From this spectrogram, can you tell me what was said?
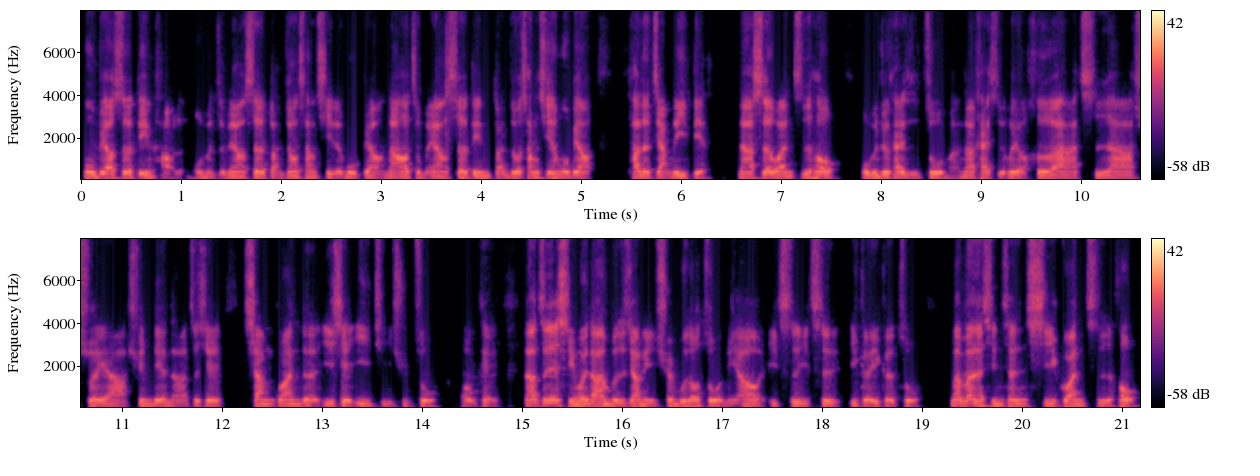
目标设定好了，我们怎么样设短中长期的目标，然后怎么样设定短中长期的目标，它的奖励点，那设完之后。我们就开始做嘛，那开始会有喝啊、吃啊、睡啊、训练啊这些相关的一些议题去做。OK，那这些行为当然不是叫你全部都做，你要一次一次、一个一个做，慢慢的形成习惯之后，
